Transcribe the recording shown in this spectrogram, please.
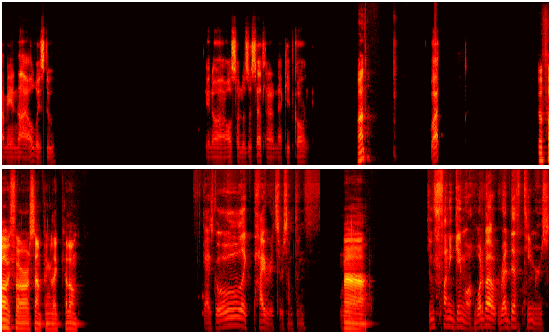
I mean, I always do. You know, I also lose a settler and I keep going. What? What? Go 4v4 or something, like, hello. Guys, go like pirates or something. Ah. Do funny game mode. What about Red Death Teamers?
